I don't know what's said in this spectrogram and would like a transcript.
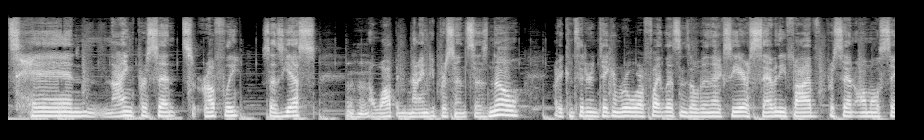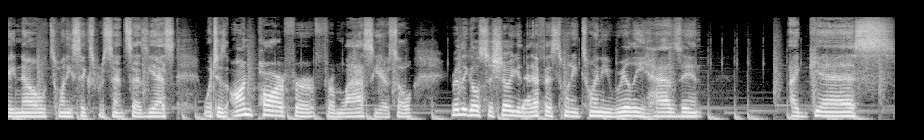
10, 9% roughly says yes. Mm-hmm. A whopping 90% says no. Are you considering taking real world flight lessons over the next year? 75% almost say no, 26% says yes, which is on par for from last year. So really goes to show you that FS 2020 really hasn't I guess,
